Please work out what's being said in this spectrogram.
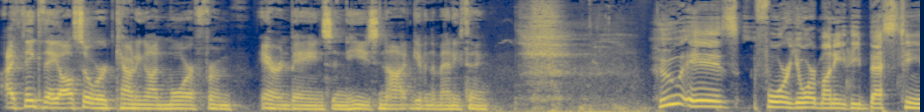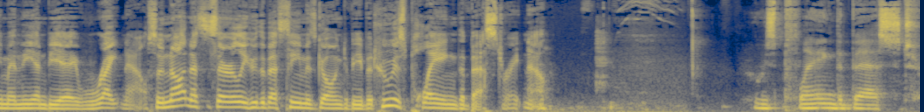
I think they also were counting on more from Aron Baynes, and he's not giving them anything. Who is, for your money, the best team in the NBA right now? So, not necessarily who the best team is going to be, but who is playing the best right now? Who's playing the best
